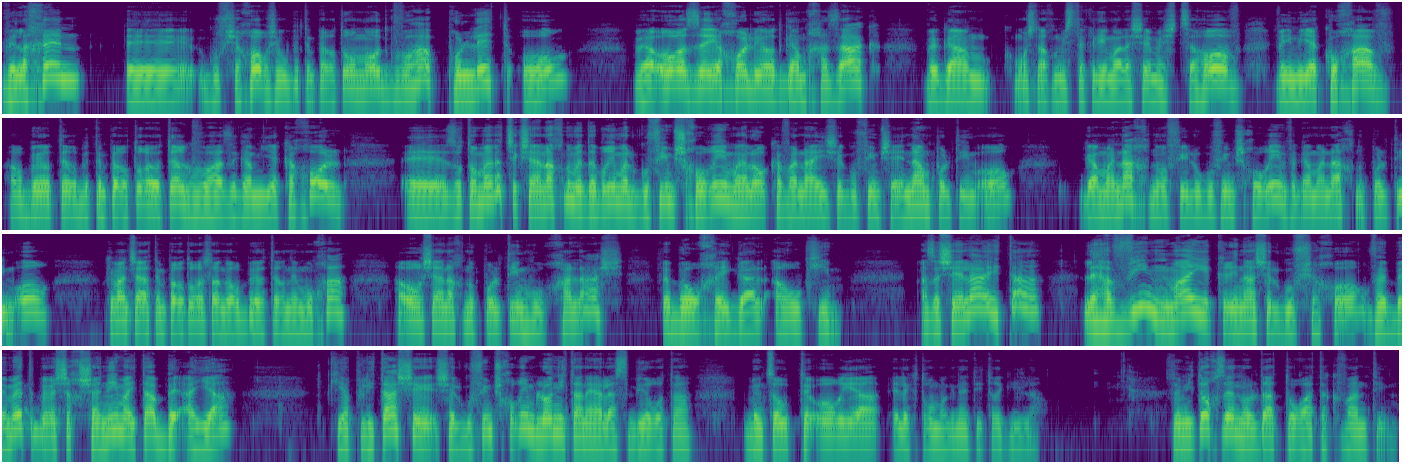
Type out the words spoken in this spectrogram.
ולכן אה, גוף שחור שהוא בטמפרטורה מאוד גבוהה פולט אור, והאור הזה יכול להיות גם חזק וגם, כמו שאנחנו מסתכלים על השמש, צהוב, ואם יהיה כוכב הרבה יותר, בטמפרטורה יותר גבוהה, זה גם יהיה כחול. אה, זאת אומרת שכשאנחנו מדברים על גופים שחורים, הלא הכוונה היא שגופים שאינם פולטים אור, גם אנחנו אפילו גופים שחורים וגם אנחנו פולטים אור, כיוון שהטמפרטורה שלנו הרבה יותר נמוכה, האור שאנחנו פולטים הוא חלש ובאורכי גל ארוכים. אז השאלה הייתה להבין מהי הקרינה של גוף שחור, ובאמת במשך שנים הייתה בעיה, כי הפליטה ש, של גופים שחורים לא ניתן היה להסביר אותה באמצעות תיאוריה אלקטרומגנטית רגילה. ומתוך זה נולדה תורת הקוונטים.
